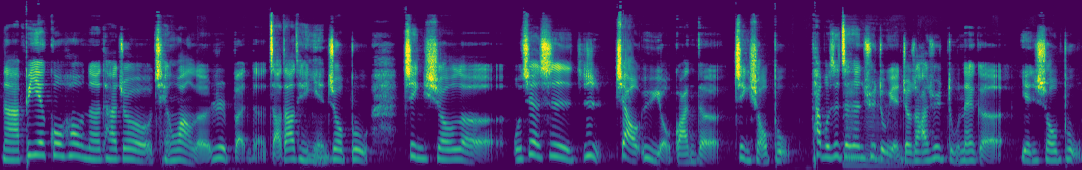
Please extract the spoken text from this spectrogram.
那毕业过后呢，他就前往了日本的早稻田研究部进修了，我记得是日教育有关的进修部。他不是真正去读研究所，他去读那个研修部。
